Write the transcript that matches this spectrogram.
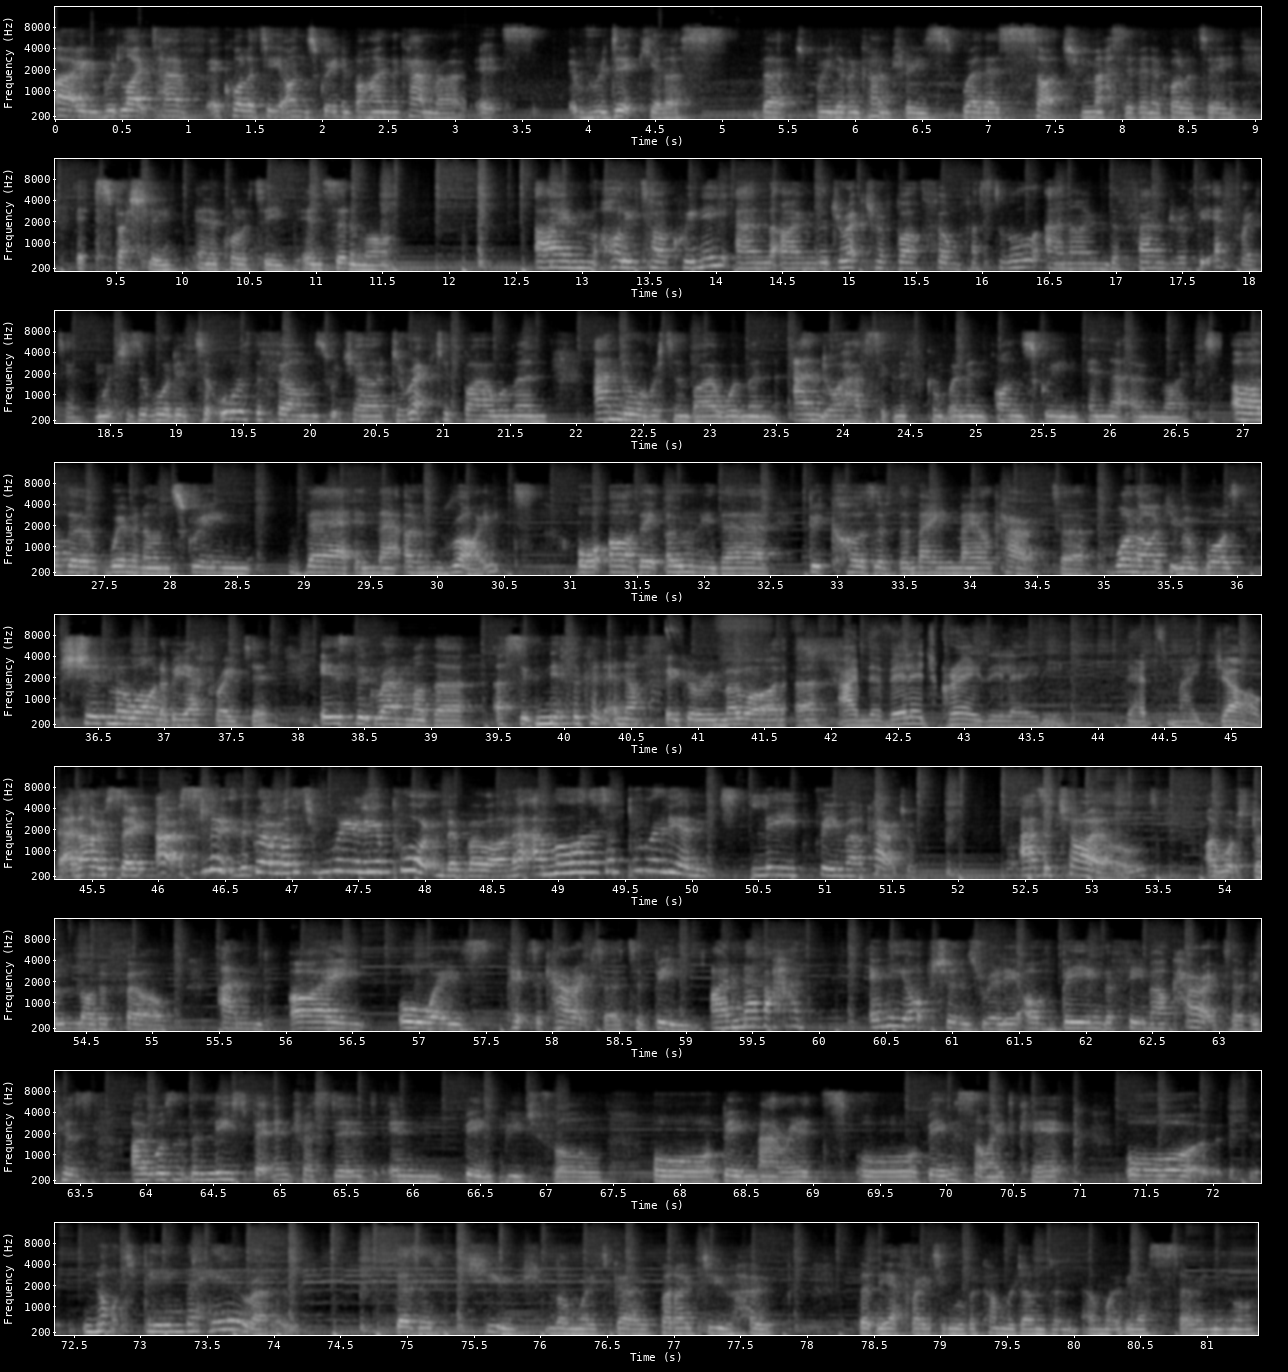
I would like to have equality on screen and behind the camera. It's ridiculous that we live in countries where there's such massive inequality, especially inequality in cinema. I'm Holly Tarquini and I'm the director of Bath Film Festival and I'm the founder of the F rating, which is awarded to all of the films which are directed by a woman and or written by a woman and or have significant women on screen in their own right. Are the women on screen there in their own right or are they only there because of the main male character. One argument was should Moana be F rated? Is the grandmother a significant enough figure in Moana? I'm the village crazy lady. That's my job. And I was saying, absolutely, the grandmother's really important in Moana, and Moana's a brilliant lead female character. As a child, I watched a lot of film, and I always picked a character to be. I never had any options really of being the female character because I wasn't the least bit interested in being beautiful or being married or being a sidekick or not being the hero. There's a huge long way to go, but I do hope that the F rating will become redundant and won't be necessary anymore.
